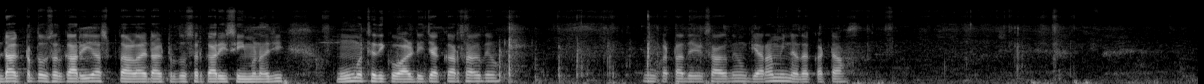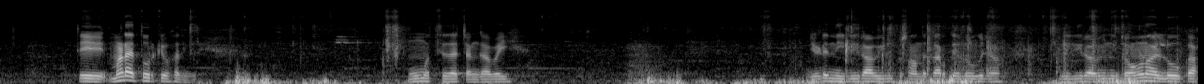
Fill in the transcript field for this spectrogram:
ਡਾਕਟਰ ਤੋਂ ਸਰਕਾਰੀ ਹਸਪਤਾਲ ਆ ਡਾਕਟਰ ਤੋਂ ਸਰਕਾਰੀ ਸੀਮਨ ਆ ਜੀ। ਮੂੰਹ ਮੱਥੇ ਦੀ ਕੁਆਲਿਟੀ ਚੈੱਕ ਕਰ ਸਕਦੇ ਹੋ? ਹੁਣ ਕੱਟਾ ਦੇਖ ਸਕਦੇ ਹੋ 11 ਮਹੀਨੇ ਦਾ ਕੱਟਾ। ਤੇ ਮੜਾ ਤੁਰ ਕੇ ਵਿਖਾ ਦੇ ਵੀਰੇ। ਮੂੰਹ ਮੱਥੇ ਦਾ ਚੰਗਾ ਬਾਈ। ਜਿਹੜੇ ਨੀਲੀ ਰਾਵੀ ਨੂੰ ਪਸੰਦ ਕਰਦੇ ਲੋਕ ਜਾਂ ਨੀਲੀ ਰਾਵੀ ਨੂੰ ਚਾਹਣ ਵਾਲੇ ਲੋਕ ਆ,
